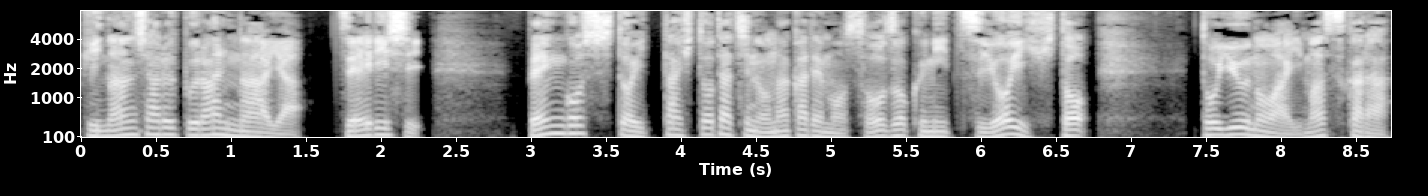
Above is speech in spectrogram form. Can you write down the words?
フィナンシャルプランナーや税理士、弁護士といった人たちの中でも相続に強い人、というのはいますから、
